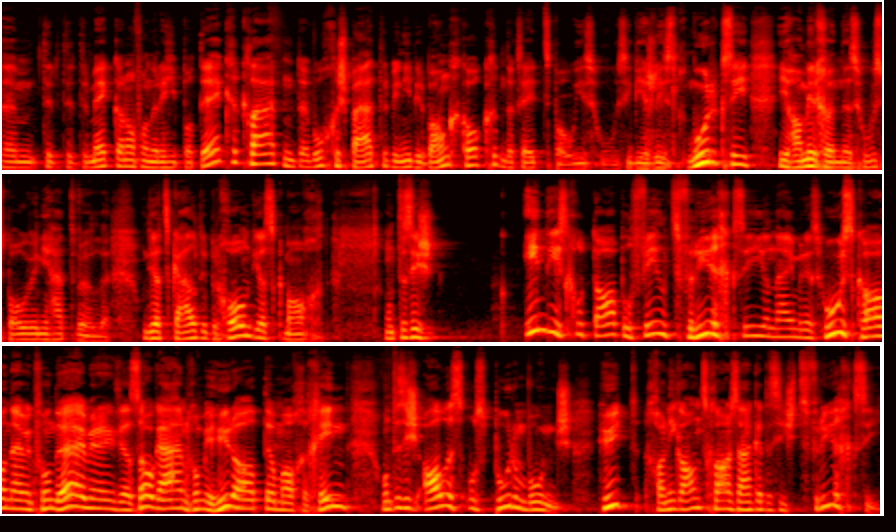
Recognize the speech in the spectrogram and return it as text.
ähm, der, der, der Mechanismus von einer Hypothek erklärt. Und eine Woche später bin ich bei der Bank gehockt und habe gesagt, jetzt baue ich ein Haus. Ich war schliesslich Mauer. Ich konnte mir ein Haus bauen, wenn ich hätte wollen. Und ich habe das Geld bekommen und ich habe es gemacht. Und das ist indiskutabel viel zu früh gewesen. und dann haben wir ein Haus gehabt und haben gefunden, hey, wir haben uns ja so gern, komm, wir heiraten und machen Kind und das ist alles aus purem Wunsch. Heute kann ich ganz klar sagen, das ist zu früh gewesen.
